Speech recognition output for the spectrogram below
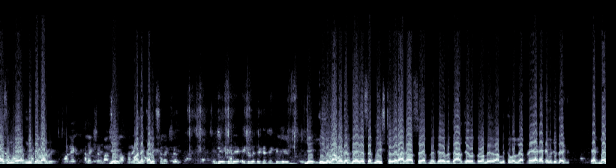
পছন্দ নিতে পারবে। অনেক কালেকশন জি, এগুলো আমাদের দেখা গেছে আপনার স্টকে রাখা আছে আপনি দেখা যাচ্ছে যার যে ধরনের আমি তো বললাম আপনি এক আইটেমে যদি এক- এক বাই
